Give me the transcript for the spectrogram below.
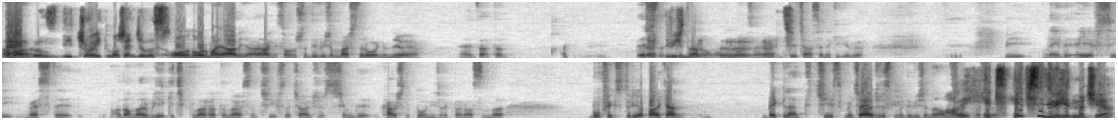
Ama- Bengals, Detroit, Los Angeles. O normal abi ya. Hani sonuçta division maçları oynanıyor ya. Yani zaten Evet, Division'dan, olmaz e, yani. evet. Geçen seneki gibi. Bir neydi AFC West'te adamlar 1-2 çıktılar hatırlarsın Chiefs ve Chargers. Şimdi karşılıklı oynayacaklar aslında. Bu fikstürü yaparken beklenti Chiefs mi Chargers mı Division'ı alacak Abi maçı. hepsi, hepsi division maçı ya.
